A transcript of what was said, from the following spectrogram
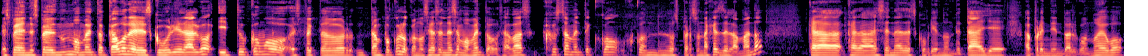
esperen, esperen un momento, acabo de descubrir algo y tú como espectador tampoco lo conocías en ese momento, o sea, vas justamente con, con los personajes de la mano. Cada, cada escena descubriendo un detalle, aprendiendo algo nuevo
